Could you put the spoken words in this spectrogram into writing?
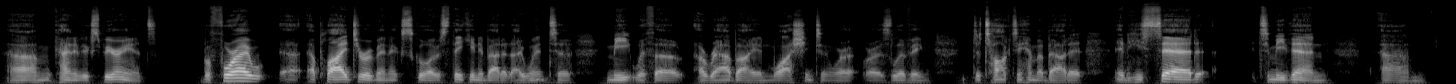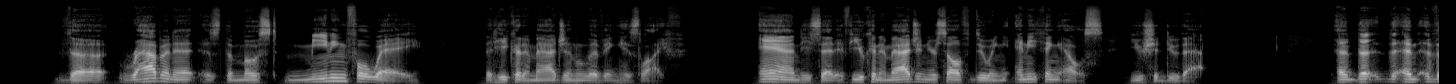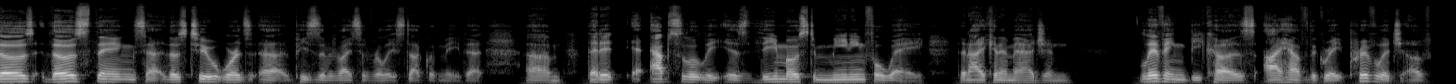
um, kind of experience before I uh, applied to rabbinic school, I was thinking about it. I went to meet with a, a rabbi in Washington where, where I was living to talk to him about it. And he said to me then, um, the rabbinate is the most meaningful way that he could imagine living his life. And he said, if you can imagine yourself doing anything else, you should do that. And the, the and those those things, uh, those two words, uh, pieces of advice have really stuck with me. That um, that it absolutely is the most meaningful way that I can imagine living, because I have the great privilege of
